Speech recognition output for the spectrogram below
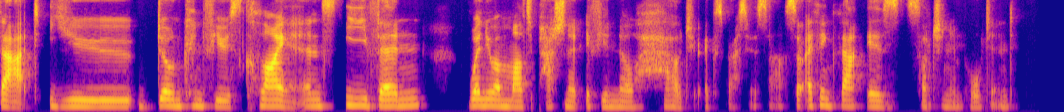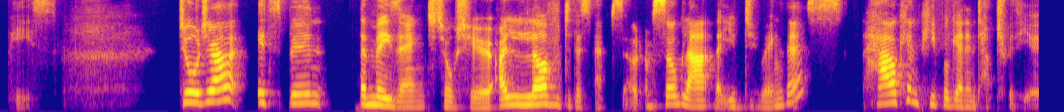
that you don't confuse clients even when you are multi passionate if you know how to express yourself. So I think that is such an important piece. Georgia, it's been amazing to talk to you. I loved this episode. I'm so glad that you're doing this how can people get in touch with you?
